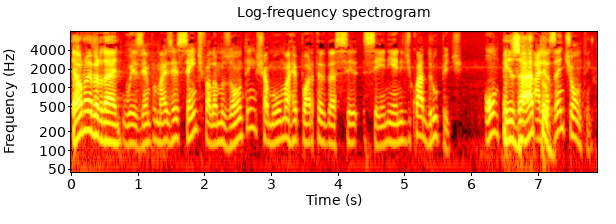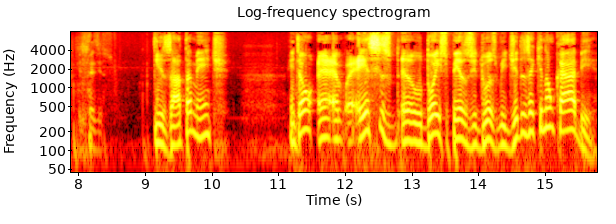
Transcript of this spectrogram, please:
É ou não é verdade? O exemplo mais recente, falamos ontem, chamou uma repórter da C CNN de quadrúpede. Ontem. Exato. Aliás, anteontem ele fez isso. Exatamente. Então, é, é, esses é, dois pesos e duas medidas é que não cabe.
